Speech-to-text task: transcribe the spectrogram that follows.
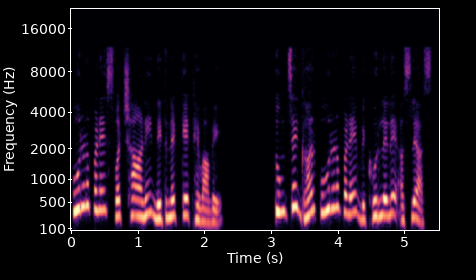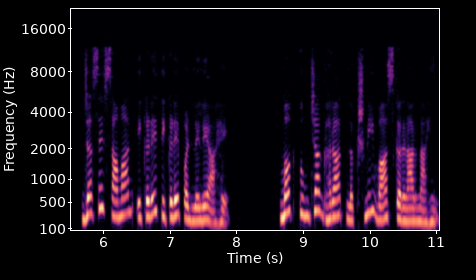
पूर्णपणे स्वच्छ आणि नीटनेटके ठेवावे. तुमचे घर पूर्णपणे विखुरलेले असल्यास जसे सामान इकडे तिकडे पडलेले आहे. मग तुमच्या घरात लक्ष्मी वास करणार नाही.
